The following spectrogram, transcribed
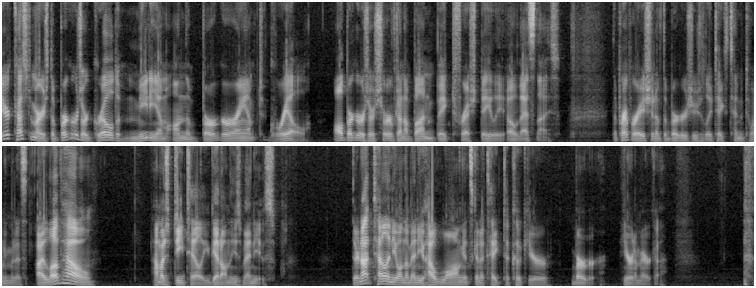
Dear customers, the burgers are grilled medium on the Burger Amped grill. All burgers are served on a bun baked fresh daily. Oh, that's nice. The preparation of the burgers usually takes 10 to 20 minutes. I love how how much detail you get on these menus. They're not telling you on the menu how long it's going to take to cook your burger here in America.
